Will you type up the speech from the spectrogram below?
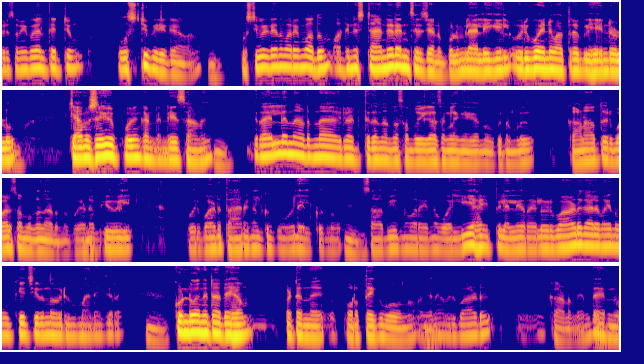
ഒരു സമീപകാലത്ത് ഏറ്റവും പോസ്റ്റ് പീരീഡ് ആണ്. പോസ്റ്റ് പീരീഡ് എന്ന് പറയുമ്പോൾ അതും അതിന്റെ സ്റ്റാൻഡേർഡ് അനുസരിച്ചാണ്. ഇപ്പോഴും ലാലിഗയിൽ ഒരു പോയിന്റ് മാത്രമേ ബിഹൈൻഡ് ഉള്ളൂ. ലീഗ് ഇപ്പോഴും കണ്ടന്റേഴ്സ് ആണ്. ഇസ്രായേലിൽ നടന്ന ഒരു അടുത്തിടെ നടന്ന സംഭവ വികാസങ്ങൾ എങ്ങനെയാണ് നോക്ക്? നമ്മൾ കാണാത്ത ഒരുപാട് സംഭവങ്ങൾ നടന്നു. ബേണഭ്യൂവിൽ ഒരുപാട് താരങ്ങൾക്ക് കോലേൽക്കുന്നു സാബി എന്ന് പറയുന്ന വലിയ ഹൈപ്പിൽ അല്ലെങ്കിൽ റയൽ ഒരുപാട് കാലമായി നോക്കി വെച്ചിരുന്ന ഒരു മാനേജറെ കൊണ്ടുവന്നിട്ട് അദ്ദേഹം പെട്ടെന്ന് പുറത്തേക്ക് പോകുന്നു. അങ്ങനെ ഒരുപാട് കാണുന്നു. എന്തായിരുന്നു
